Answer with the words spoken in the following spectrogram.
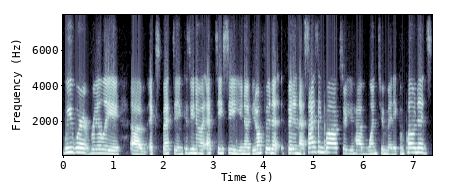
we weren't really um, expecting. Because you know, at FTC, you know, if you don't fit it, fit in that sizing box or you have one too many components,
